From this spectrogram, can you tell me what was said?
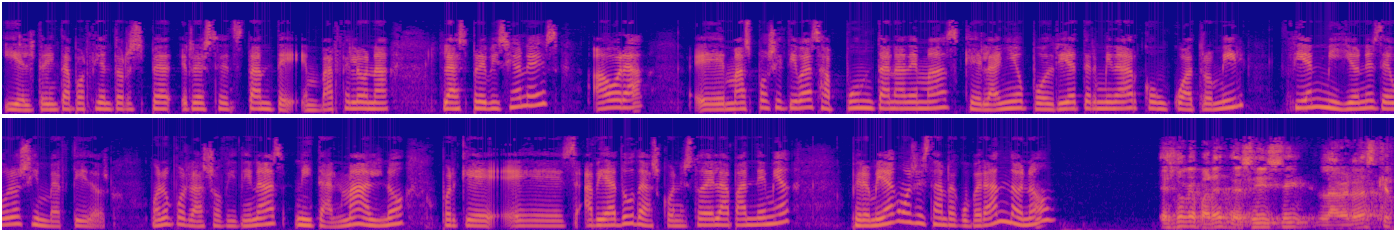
y el 30% restante en Barcelona, las previsiones ahora eh, más positivas apuntan además que el año podría terminar con 4.100 millones de euros invertidos, bueno, pues las oficinas ni tan mal, ¿no? Porque eh, había dudas con esto de la pandemia, pero mira cómo se están recuperando, ¿no? Es lo que parece, sí, sí. La verdad es que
